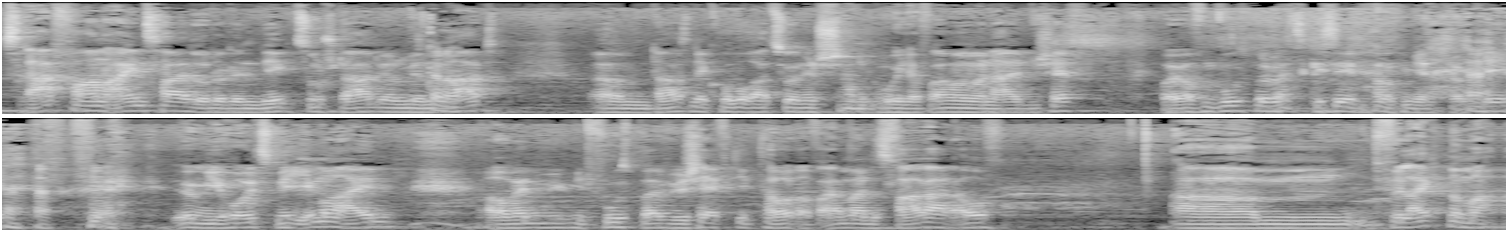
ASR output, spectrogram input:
das Radfahren einzahlt oder den Weg zum Stadion mit dem genau. Rad. Ähm, da ist eine Kooperation entstanden, wo ich auf einmal meinen alten Chef bei auf dem Fußballplatz gesehen habe und gedacht, okay, irgendwie holt es mich immer ein, auch wenn ich mich mit Fußball beschäftigt, haut auf einmal das Fahrrad auf. Ähm, vielleicht nochmal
